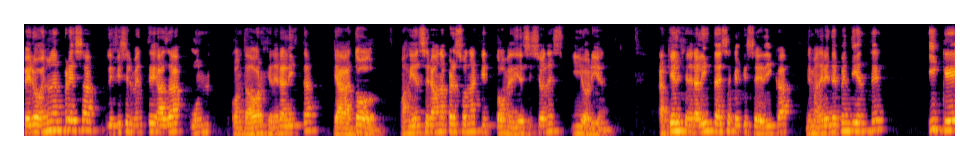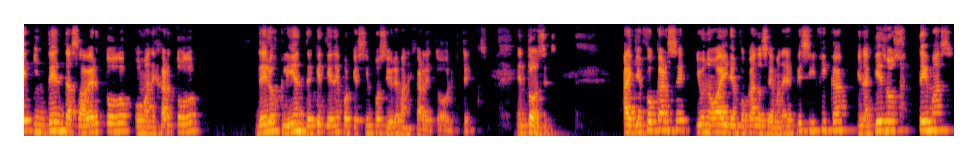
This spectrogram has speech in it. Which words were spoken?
Pero en una empresa difícilmente haya un contador generalista que haga todo. Más bien será una persona que tome decisiones y oriente. Aquel generalista es aquel que se dedica de manera independiente y que intenta saber todo o manejar todo de los clientes que tiene porque es imposible manejar de todos los temas. Entonces, hay que enfocarse y uno va a ir enfocándose de manera específica en aquellos temas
